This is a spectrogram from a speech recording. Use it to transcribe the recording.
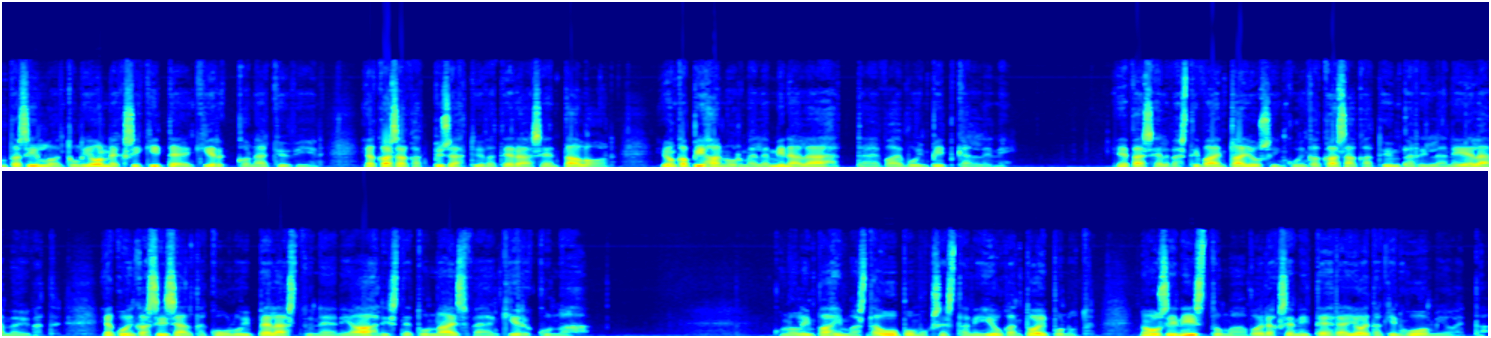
Mutta silloin tuli onneksi kiteen kirkko näkyviin, ja kasakat pysähtyivät erääseen taloon, jonka pihanurmelle minä lähettäen vaivuin pitkälleni. Epäselvästi vain tajusin, kuinka kasakat ympärilläni elämöivät ja kuinka sisältä kuului pelästyneen ja ahdistetun naisväen kirkkunaa. Kun olin pahimmasta uupumuksestani hiukan toipunut, nousin istumaan voidakseni tehdä joitakin huomioita.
